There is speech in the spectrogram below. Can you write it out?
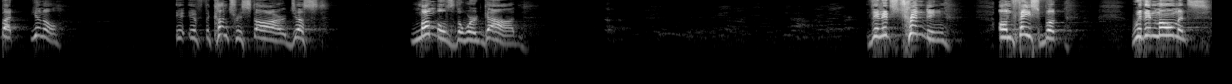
But, you know, if the country star just mumbles the word God, then it's trending on Facebook within moments.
